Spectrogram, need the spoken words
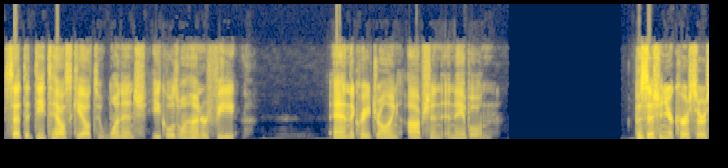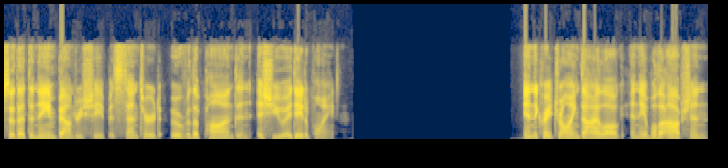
set the detail scale to 1 inch equals 100 feet, and the Create Drawing option enabled. Position your cursor so that the name boundary shape is centered over the pond and issue a data point. In the Create Drawing dialog, enable the option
